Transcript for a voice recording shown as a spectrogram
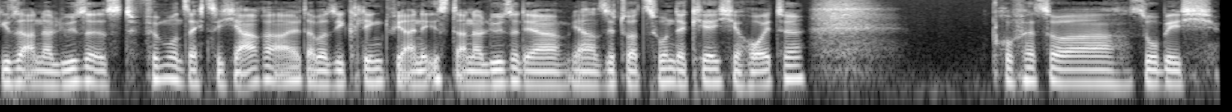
Diese Analyse ist 65 Jahre alt, aber sie klingt wie eine Ist-Analyse der ja, Situation der Kirche heute. Professor Sobich,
